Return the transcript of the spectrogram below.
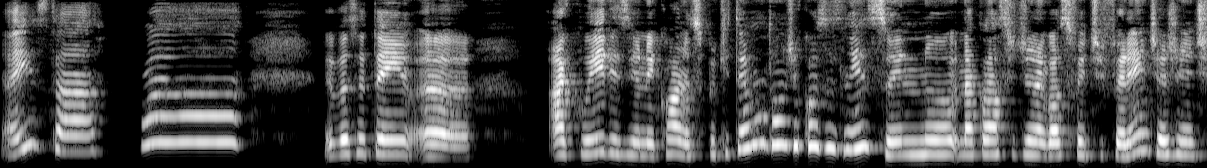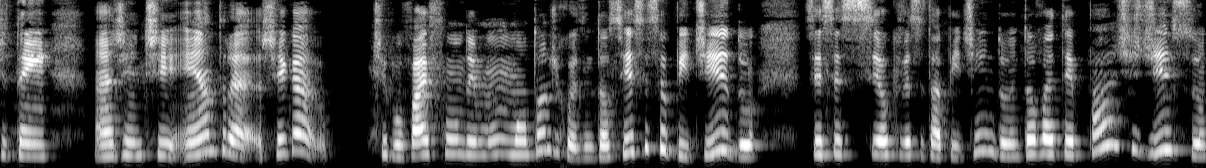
Aí está! Uh, e você tem. Uh, arco-íris e unicórnios, porque tem um montão de coisas nisso. E no, na classe de negócio foi diferente, a gente tem. A gente entra, chega. Tipo, vai fundo em um montão de coisa. Então, se esse é seu pedido, se esse é o que você está pedindo, então vai ter parte disso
